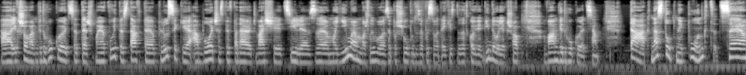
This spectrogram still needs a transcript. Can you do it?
А якщо вам відгукується, теж маякуйте, ставте плюсики або чи співпадають ваші цілі з моїми. Можливо, запишу, буду записувати якісь додаткові відео, якщо вам відгукується. Так, наступний пункт це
